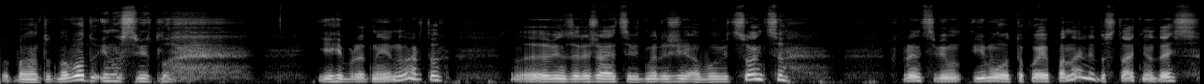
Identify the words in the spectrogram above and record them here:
От мене тут на воду і на світло. Є гібридний інвертор. Е, Він заряджається від мережі або від сонця. В принципі, йому от такої панелі достатньо десь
